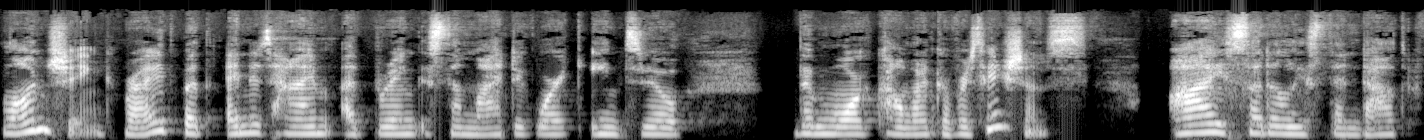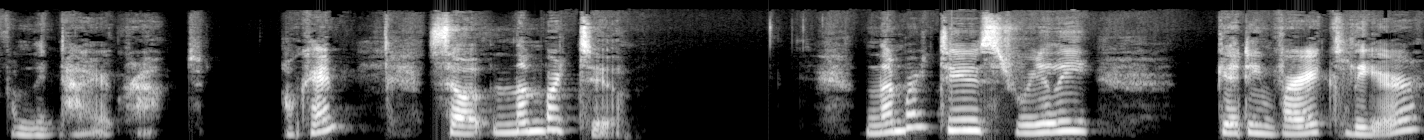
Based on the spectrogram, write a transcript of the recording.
launching, right? But anytime I bring somatic work into the more common conversations, I suddenly stand out from the entire crowd. Okay. So number two, number two is really getting very clear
